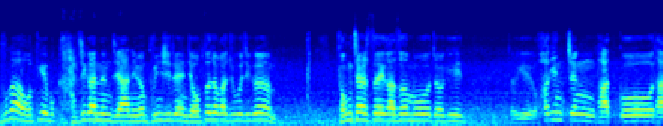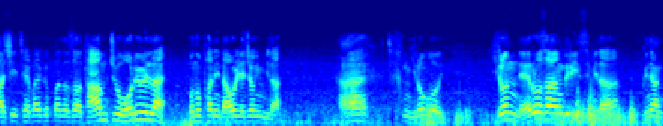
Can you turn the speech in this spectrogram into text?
누가 어떻게 뭐 가져갔는지 아니면 분실을 했는지 없어져가지고 지금 경찰서에 가서 뭐 저기 저기 확인증 받고 다시 재발급 받아서 다음 주 월요일 날 번호판이 나올 예정입니다. 아 참 이런 거 이런 애로 사항들이 있습니다. 그냥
